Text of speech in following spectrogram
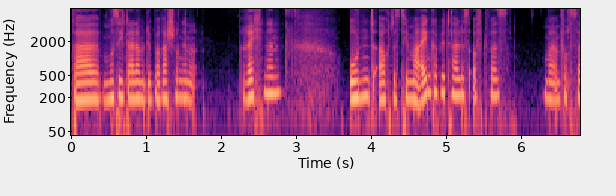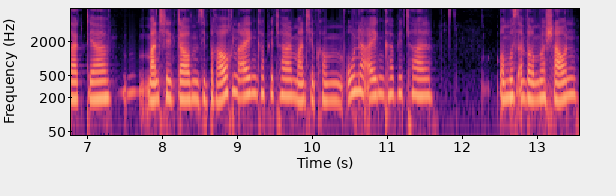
Da muss ich leider mit Überraschungen rechnen. Und auch das Thema Eigenkapital ist oft was, wo man einfach sagt, ja, manche glauben, sie brauchen Eigenkapital, manche kommen ohne Eigenkapital. Man muss einfach immer schauen,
